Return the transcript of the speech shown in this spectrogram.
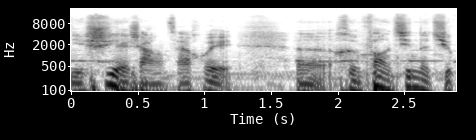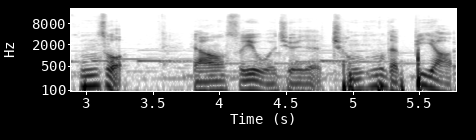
你事业上才会，呃，很放心的去工作。然后，所以我觉得成功的必要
